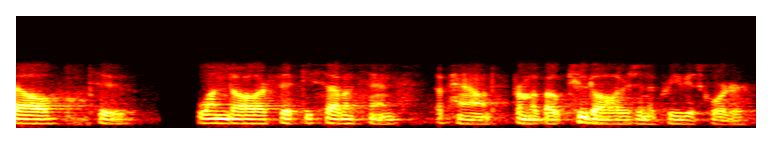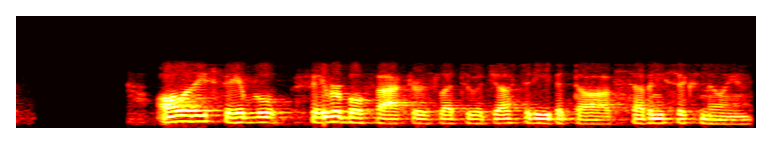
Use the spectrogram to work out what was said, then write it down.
fell to $1.57 a pound from about $2 in the previous quarter. All of these favorable factors led to adjusted EBITDA of 76 million,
